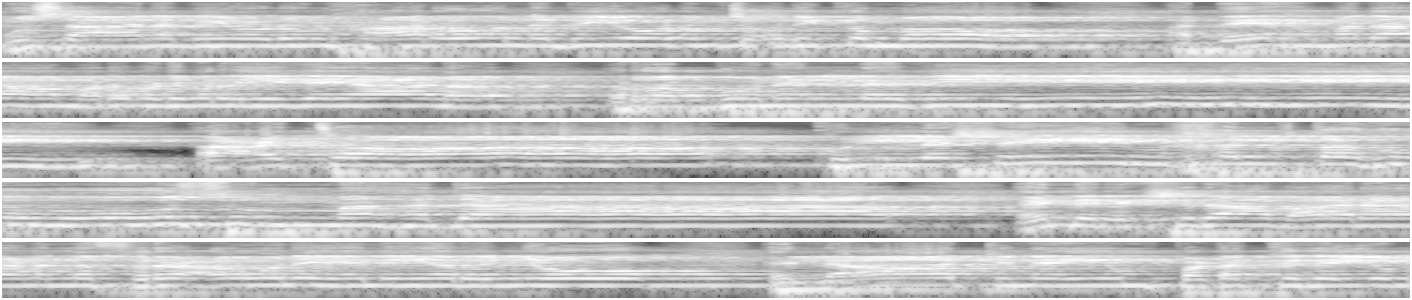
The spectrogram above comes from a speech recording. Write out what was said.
മുസാ നബിയോടും ഹാറോ നബിയോടും ചോദിക്കുമ്പോ അദ്ദേഹം അതാ മറുപടി പറയുകയാണ് റബ്ബുനല്ലദീ എന്റെ രക്ഷിതാവ് ആരാണെന്ന് ഫിറഔനെ നീ അറിഞ്ഞോ? എല്ലാറ്റിനെയും പടക്കുകയും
